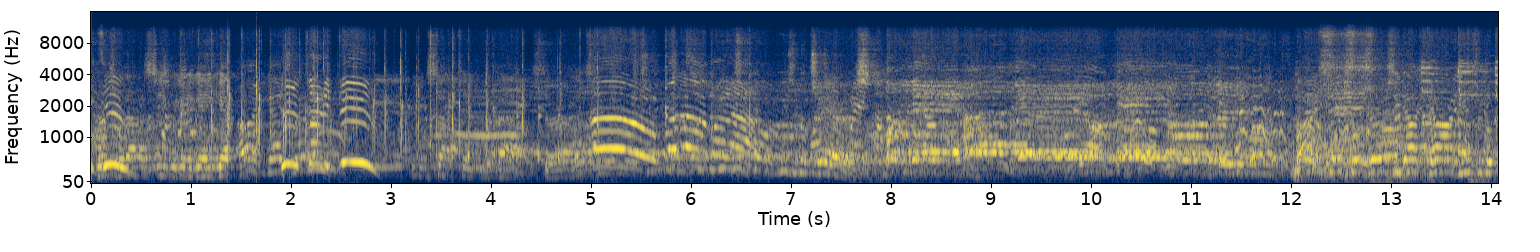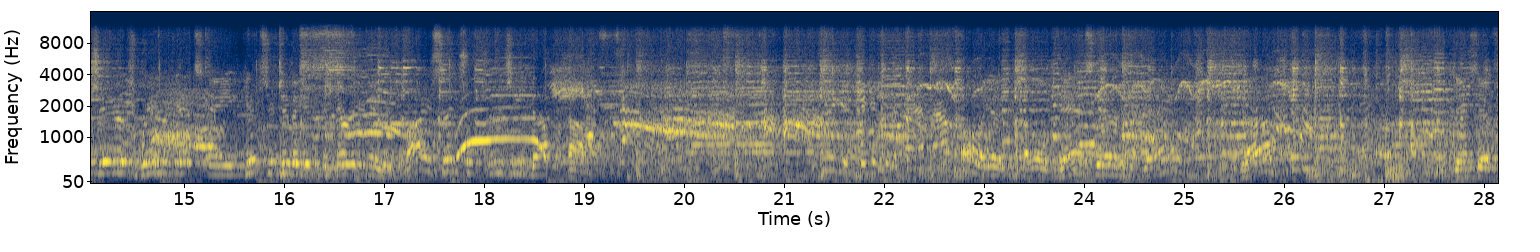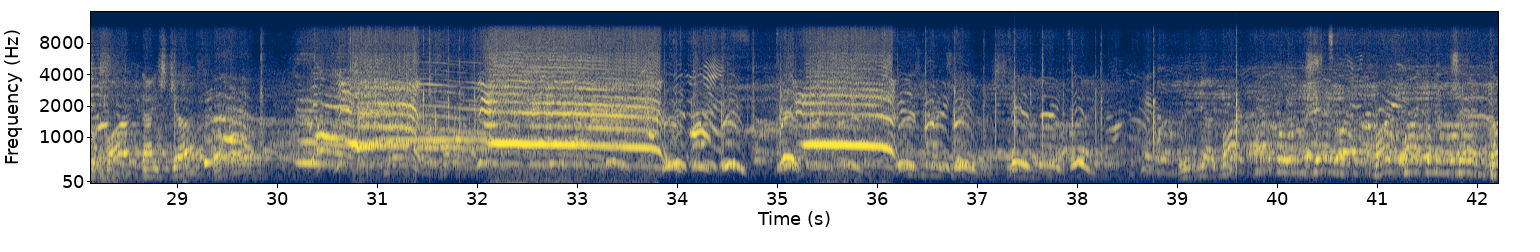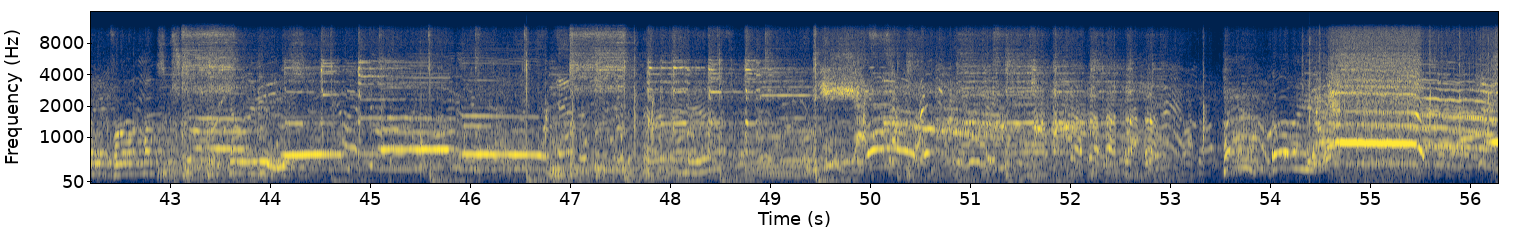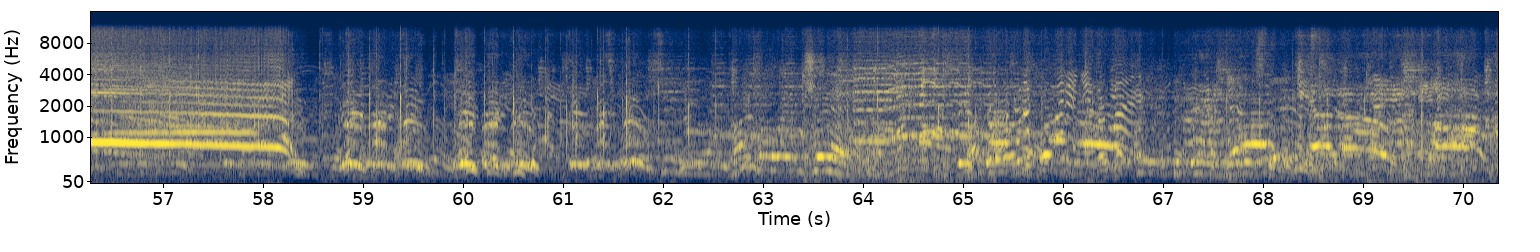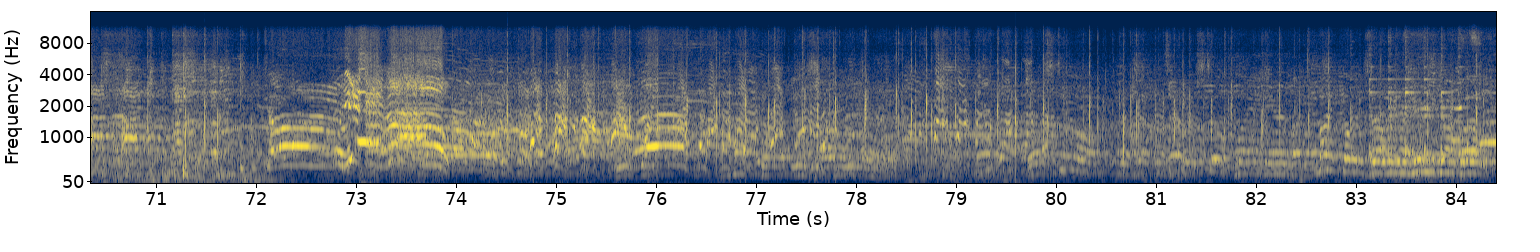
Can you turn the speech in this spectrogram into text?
First without we're going to get All right, you guys 232! You can stop taking your bows, sir. Let's oh, go. Musical chairs. Musical chairs. Winner gets a gift certificate to the Courier News. Oh, got little dance there. Good job. Dance there for Mark. Nice job. Uh -oh. We've got Mark, Michael, and Jen. Mark, Michael, and Jen playing for one month subscription to Kelly News. Michael is our winner. Here you go, bud.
